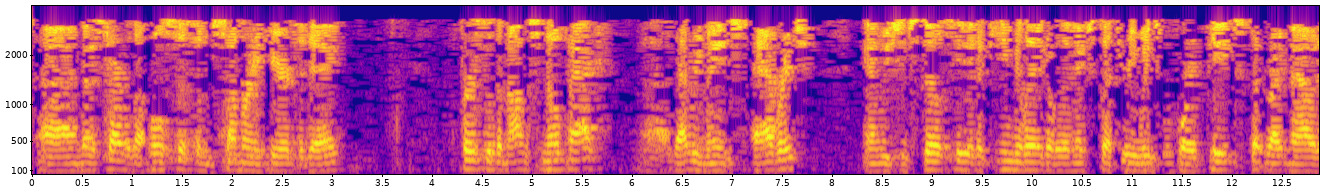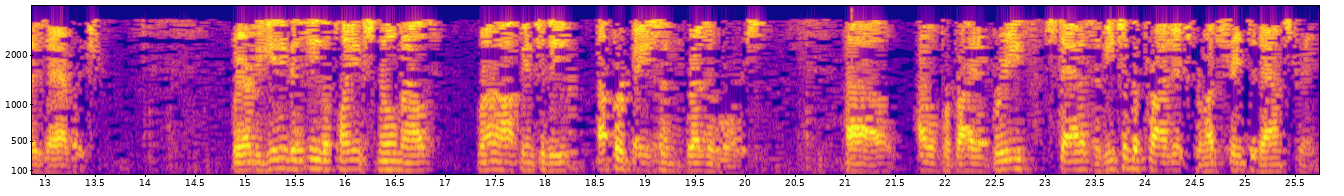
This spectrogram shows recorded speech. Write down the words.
Uh, I'm going to start with a whole system summary here today. First with the mountain snowpack. Uh, that remains average and we should still see it accumulate over the next uh, three weeks before it peaks, but right now it is average. We are beginning to see the plain snow melt run off into the upper basin reservoirs. Uh, I will provide a brief status of each of the projects from upstream to downstream.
